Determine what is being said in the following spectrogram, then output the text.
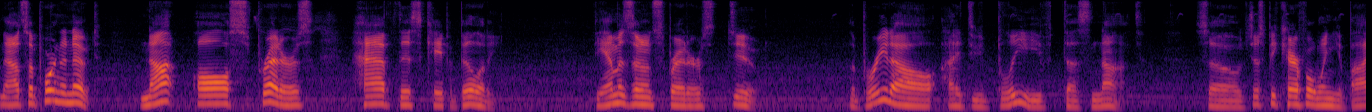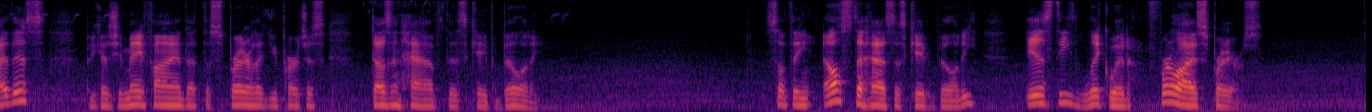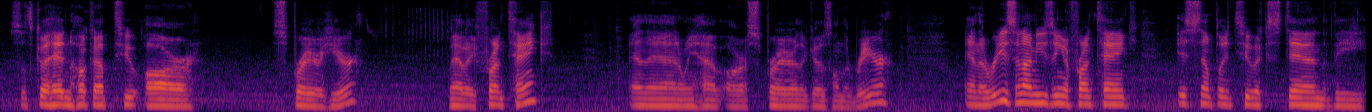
Now it's important to note, not all spreaders have this capability. The Amazone spreaders do. The Bredal, I do believe, does not. So just be careful when you buy this because you may find that the spreader that you purchase doesn't have this capability. Something else that has this capability is the liquid fertilized sprayers. So let's go ahead and hook up to our sprayer here. We have a front tank and then we have our sprayer that goes on the rear. And the reason I'm using a front tank is simply to extend the,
